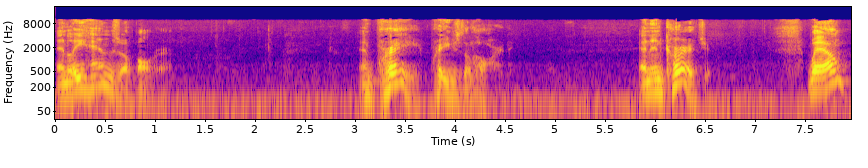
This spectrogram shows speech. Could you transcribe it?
and lay hands upon her and pray, praise the Lord, and encourage her. Well,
